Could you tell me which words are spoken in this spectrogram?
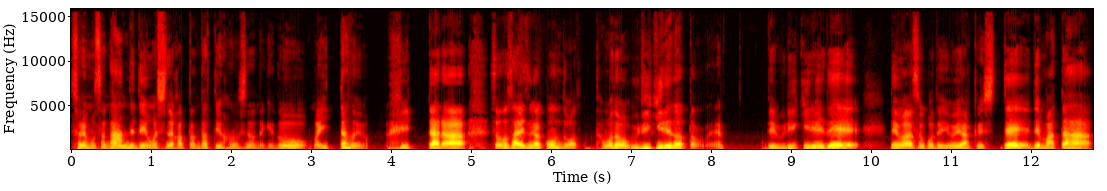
それもさなんで電話しなかったんだっていう話なんだけどまあ行ったのよ。行ったらそのサイズが今度はたまたま売り切れだったのね。で売り切れででまあそこで予約してでまた、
